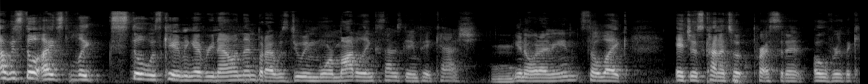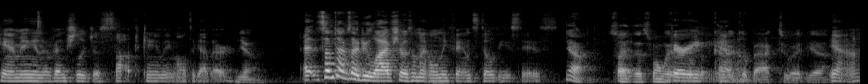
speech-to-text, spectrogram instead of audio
I was still I like still was camming every now and then, but I was doing more modeling because I was getting paid cash. Mm-hmm. You know what I mean? So like it just kind of took precedent over the camming and eventually just stopped camming altogether. Yeah. And sometimes I do live shows on my OnlyFans still these days. Yeah. So that's one way very- to kind of go back to it. Yeah. Yeah.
